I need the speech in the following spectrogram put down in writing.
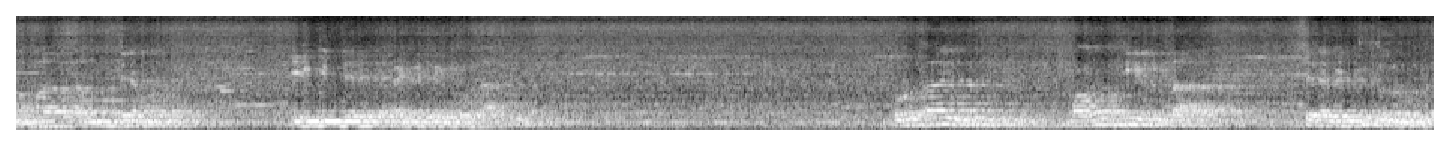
മഹാസമുദ്രമാണ് ഇരുവിന്റെ കാര്യത്തിൽ കൂടാണ് ഖുർആൻ വളർത്തിയെടുത്ത ചില വ്യക്തിത്വങ്ങളുണ്ട്.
